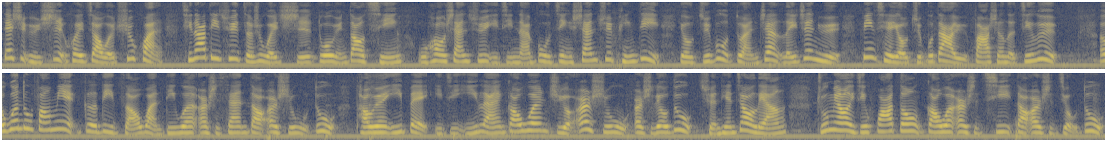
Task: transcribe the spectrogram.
但是雨势会较为趋缓，其他地区则是维持多云到晴。午后山区以及南部近山区平地有局部短暂雷阵雨，并且有局部大雨发生的几率。而温度方面，各地早晚低温二十三到二十五度，桃园以北以及宜兰高温只有二十五、二十六度，全天较凉。竹苗以及花东高温二十七到二十九度，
